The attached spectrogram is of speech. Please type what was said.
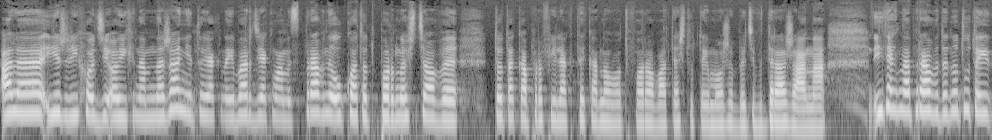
ale jeżeli chodzi o ich namnażanie, to jak najbardziej, jak mamy sprawny układ odpornościowy, to taka profilaktyka nowotworowa też tutaj może być wdrażana. I tak naprawdę, no tutaj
